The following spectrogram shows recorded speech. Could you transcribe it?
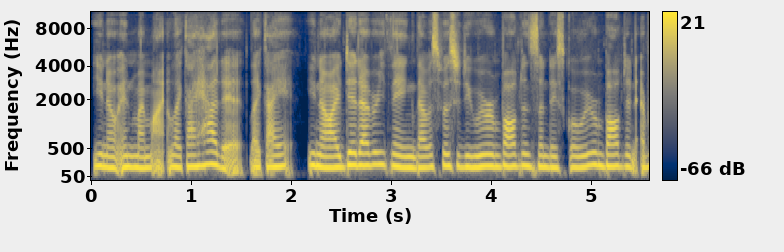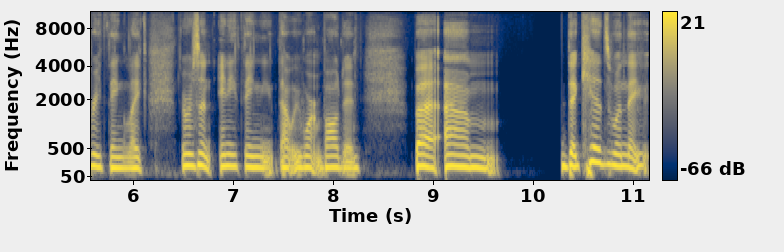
you know, in my mind. Like I had it. Like I, you know, I did everything that I was supposed to do. We were involved in Sunday school. We were involved in everything. Like there wasn't anything that we weren't involved in. But um the kids when they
